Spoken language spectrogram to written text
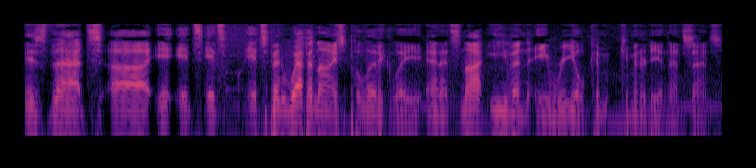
is that uh, it, it's it's it's been weaponized politically, and it's not even a real com- community in that sense.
